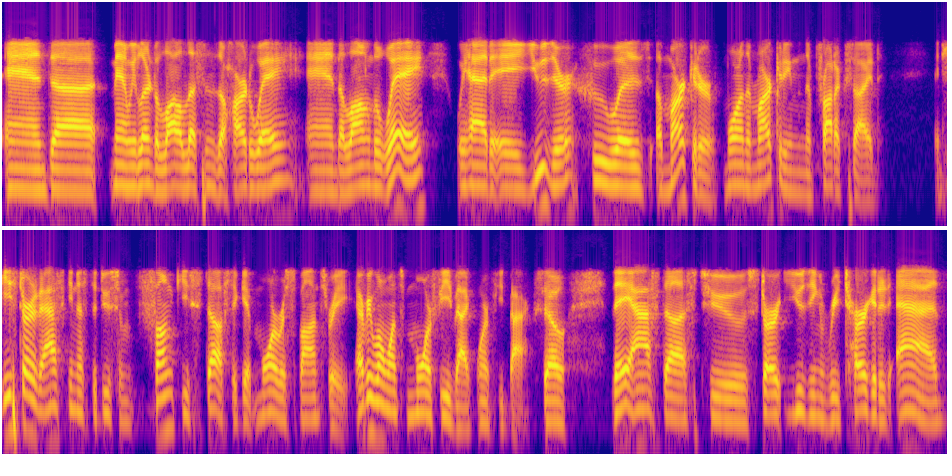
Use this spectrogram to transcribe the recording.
And uh, man, we learned a lot of lessons the hard way. And along the way, we had a user who was a marketer, more on the marketing than the product side. And he started asking us to do some funky stuff to get more response rate. Everyone wants more feedback, more feedback. So they asked us to start using retargeted ads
